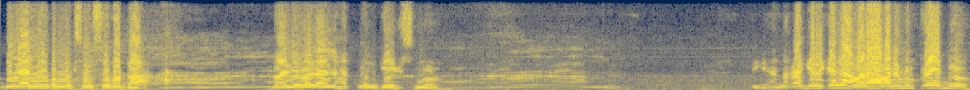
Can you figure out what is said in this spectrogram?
Di lalo ka magsusuka ba? Bali wala lahat ng gears mo. Sige, nakagir ka nga, wala ka namang preno.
